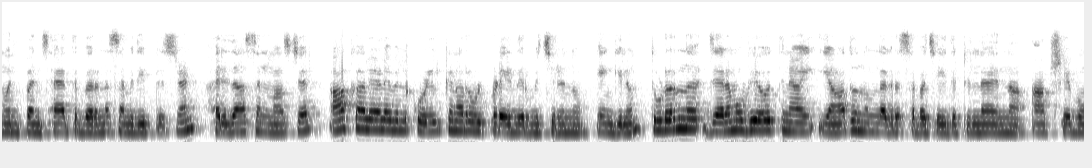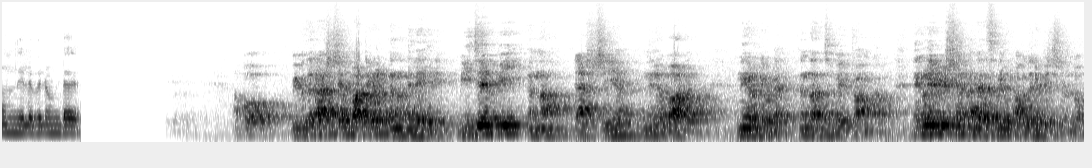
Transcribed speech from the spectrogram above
മുൻ പഞ്ചായത്ത് ഭരണസമിതി പ്രസിഡന്റ് ഹരിദാസൻ മാസ്റ്റർ ആ കാലയളവിൽ കുഴൽക്കിണർ ഉൾപ്പെടെ നിർമ്മിച്ചിരുന്നു. എങ്കിലും തുടർന്ന് ജലമുപയോഗത്തിനായി യാതൊന്നും നഗരസഭ ചെയ്തിട്ടില്ല എന്ന ആക്ഷേപവും നിലവിലുണ്ട്. അപ്പോ വിവിധ രാഷ്ട്രീയ പാർട്ടികൾ എന്ന നിലയിൽ ബി ജെ പി എന്ന രാഷ്ട്രീയ നിലപാട് നിങ്ങൾക്കിവിടെ എന്താണെന്ന് വെച്ചാൽ വ്യക്തമാക്കാം? നിങ്ങൾ ഈ വിഷയം നയസിൽ അവതരിപ്പിച്ചിട്ടുണ്ടോ?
